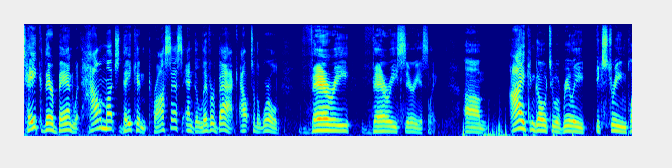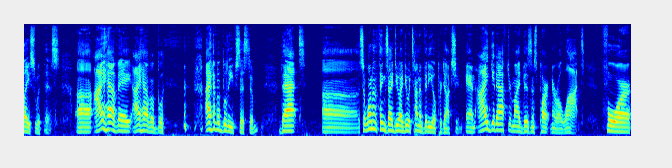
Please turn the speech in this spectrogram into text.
take their bandwidth, how much they can process and deliver back out to the world very, very seriously. Um, I can go to a really extreme place with this. Uh, I have a I have a I have a belief system that uh, so one of the things I do I do a ton of video production and I get after my business partner a lot for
